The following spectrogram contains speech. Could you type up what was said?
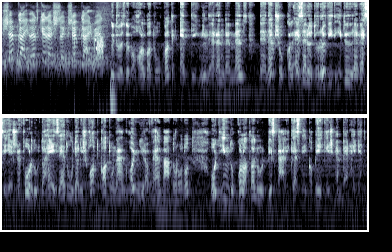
sebgájvert kerestek, sebgájvert. Üdvözlöm a hallgatókat, eddig minden rendben ment, de nem sokkal ezelőtt rövid időre veszélyesre fordult a helyzet, ugyanis hat katonánk annyira felbátorodott, hogy indokolatlanul piszkálni kezdték a békés emberhegyet.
